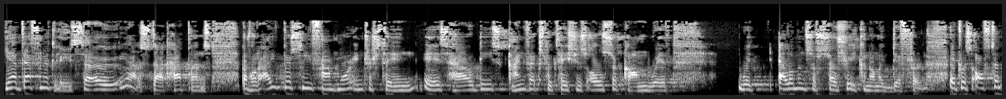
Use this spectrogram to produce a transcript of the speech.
Yeah, definitely. So yes, that happens. But what I personally found more interesting is how these kind of expectations also come with with elements of socioeconomic difference. It was often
